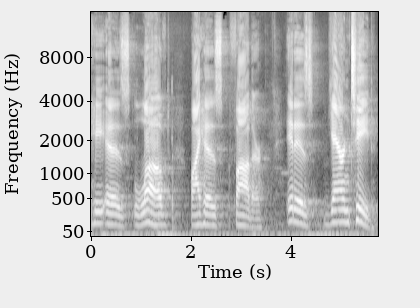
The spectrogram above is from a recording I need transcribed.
he is loved by his father. It is guaranteed.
